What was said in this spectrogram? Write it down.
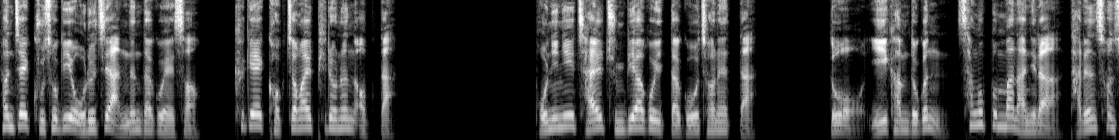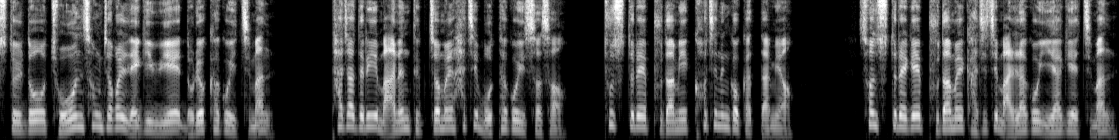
현재 구속이 오르지 않는다고 해서 크게 걱정할 필요는 없다. 본인이 잘 준비하고 있다고 전했다. 또 이 감독은 상우뿐만 아니라 다른 선수들도 좋은 성적을 내기 위해 노력하고 있지만 타자들이 많은 득점을 하지 못하고 있어서 투수들의 부담이 커지는 것 같다며 선수들에게 부담을 가지지 말라고 이야기했지만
